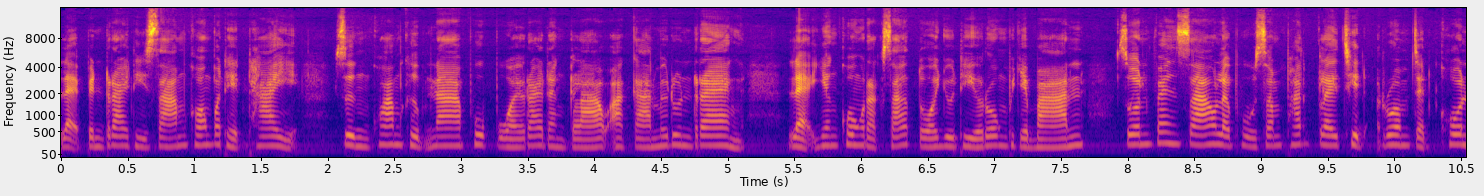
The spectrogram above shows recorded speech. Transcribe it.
และเป็นรายที่3ของประเทศไทย ซึ่งความคืบหน้าผู้ป่วยรายดังกล่าวอาการไม่รุนแรง และยังคงรักษาตัวอยู่ที่โรงพยาบาล ส่วนแฟนสาวและผู้สัมผัสใกล้ชิดรวม 7 คน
